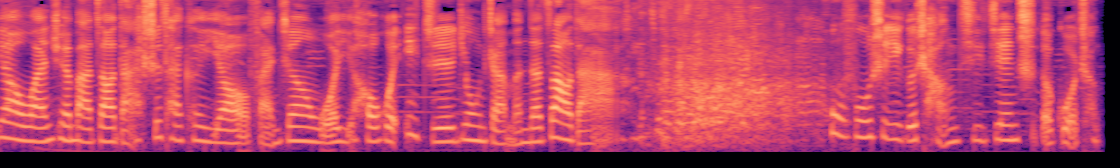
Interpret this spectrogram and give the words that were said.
要完全把皂打湿才可以哦，反正我以后会一直用掌门的皂的。护肤是一个长期坚持的过程，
